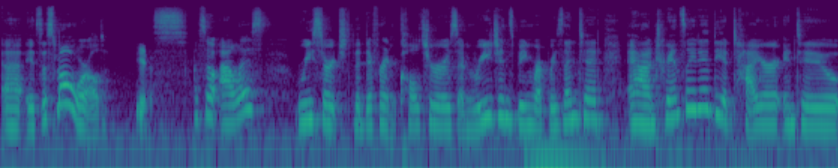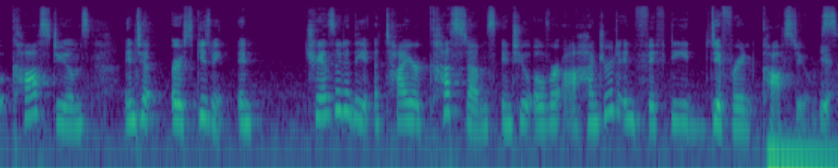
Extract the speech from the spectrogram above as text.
uh, It's a Small World. Yes. So Alice researched the different cultures and regions being represented and translated the attire into costumes into or excuse me, in translated the attire customs into over 150 different costumes. Yes.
